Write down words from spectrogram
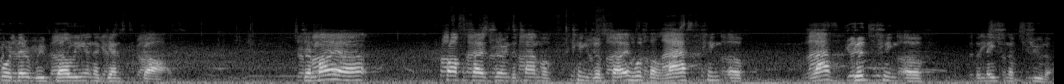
for their rebellion against God. Jeremiah prophesied during the time of King Josiah, who was the last king of last good king of the nation of Judah.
